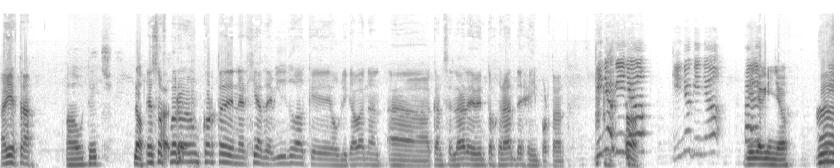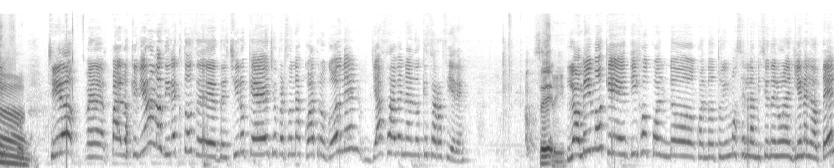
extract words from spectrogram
Ahí está. outage. No. Eso ah, fue un corte de energía debido a que obligaban a, a cancelar eventos grandes e importantes. Guiño, guiño. Ah. Guiño, guiño. eh, guiño, guiño. Ah, Chiro, eh, para los que vieron los directos de, de Chiro que ha hecho Personas 4 Golden, ya saben a lo que se refiere. Sí. Sí. Lo mismo que dijo cuando, cuando tuvimos en la misión de luna llena en el hotel.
